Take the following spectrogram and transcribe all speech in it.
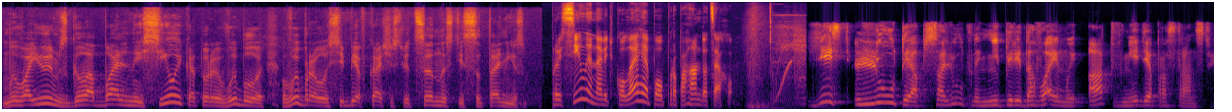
Мы воюем с глобальной силой, которая выбрала, выбрала себе в качестве ценности сатанизм. Присіли навіть колеги по пропагандоцеху. Есть лютый, абсолютно непередаваемый ад в медиапространстве,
